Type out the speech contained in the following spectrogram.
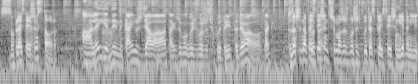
z no tak, PlayStation tak. Store. Ale jedynka już działała tak, że mogłeś włożyć płytę i to działało, tak? To znaczy na PlayStation tak. 3 możesz włożyć płytę z PlayStation 1 i,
